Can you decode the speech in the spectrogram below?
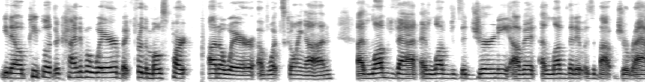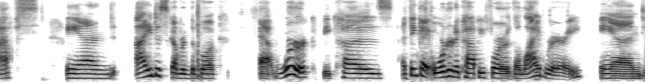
you know people they're kind of aware but for the most part unaware of what's going on i loved that i loved the journey of it i loved that it was about giraffes and i discovered the book at work because i think i ordered a copy for the library and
